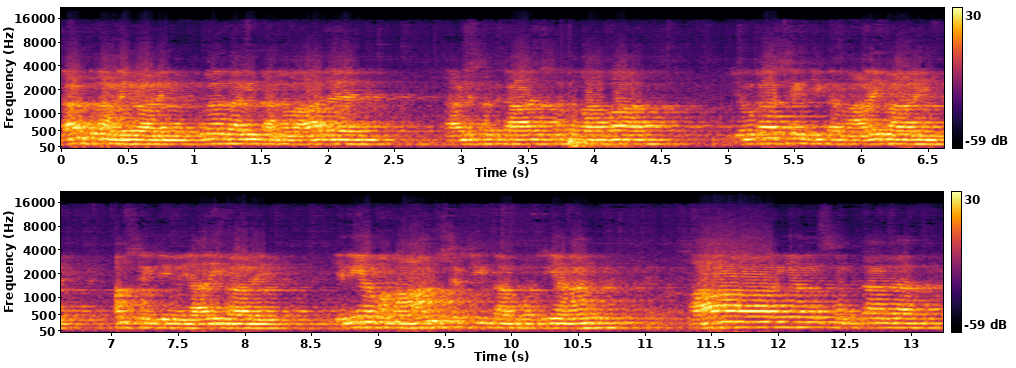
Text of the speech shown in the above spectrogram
ਗੜ ਬਣਾਉਣੇ ਵਾਲੇ, ਉਹਨਾਂ ਦਾ ਵੀ ਧੰਨਵਾਦ ਹੈ। ਸਾਡੇ ਸਤਿਕਾਰ ਸਤ ਬਾਬਾ ਜੋਗਾ ਸਿੰਘ ਜੀ ਕਰਮਾਲੇ ਵਾਲੇ ਆਪ ਸਿੰਘ ਜੀ ਮਜਾਰੀ ਵਾਲੇ, ਜਿਹੜੀਆਂ ਮਹਾਨ ਸ਼ਖਸੀਅਤਾਂ ਪਹੁੰਚੀਆਂ ਹਨ, ਸਾਰੀਆਂ ਸੰਗਤਾਂ ਦਾ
